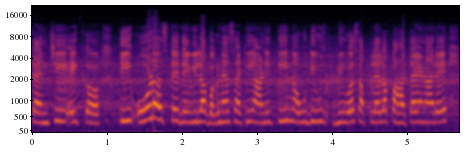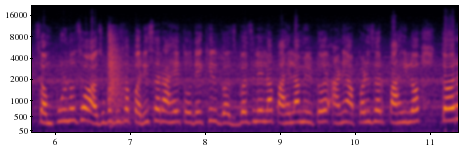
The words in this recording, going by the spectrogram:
त्यांची एक ती ओढ असते देवीला बघण्यासाठी आणि ती नऊ दिवस दिवस आपल्याला पाहता येणार आहे संपूर्ण जो आजूबाजूचा परिसर आहे तो देखील गजबजलेला पाहायला मिळतोय. आणि आपण जर पाहिलं तर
